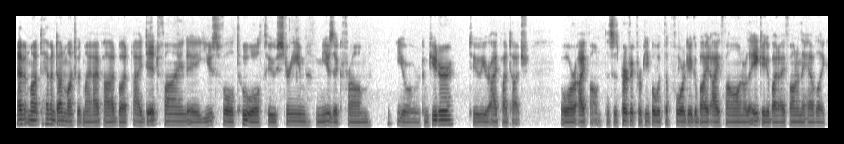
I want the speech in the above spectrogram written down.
haven't much, haven't done much with my iPod, but I did find a useful tool to stream music from your computer to your iPod Touch or iPhone. This is perfect for people with the 4 gigabyte iPhone or the 8 gigabyte iPhone, and they have like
